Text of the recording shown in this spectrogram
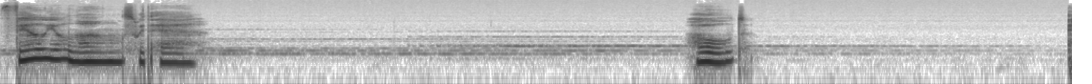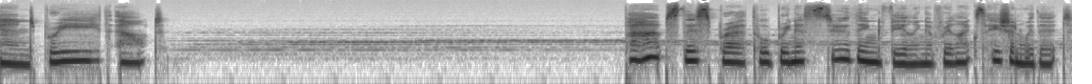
Fill your lungs with air. Hold and breathe out. Perhaps this breath will bring a soothing feeling of relaxation with it.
